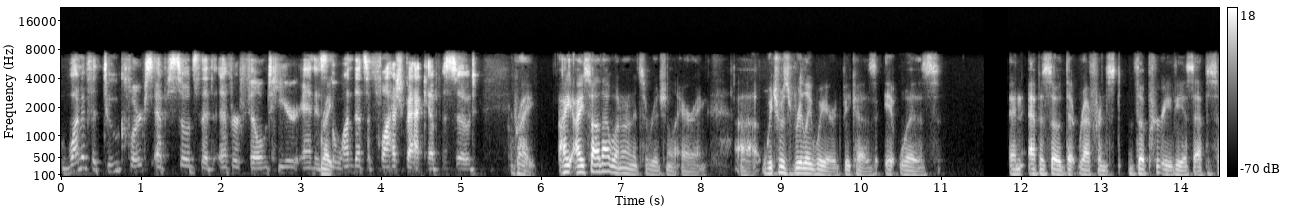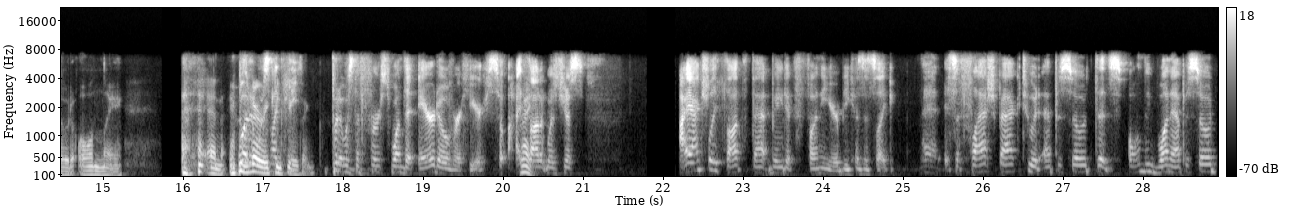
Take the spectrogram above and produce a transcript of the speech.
one of the two Clerks episodes that ever filmed here, and it's Right. the one that's a flashback episode. Right. I, I saw that one on its original airing, uh, which was really weird because it was an episode that referenced the previous episode only. and it was But it very was like the- confusing. But it was the first one that aired over here, so I Right. thought it was just. I actually thought that that made it funnier because it's like, man, it's a flashback to an episode that's only one episode,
